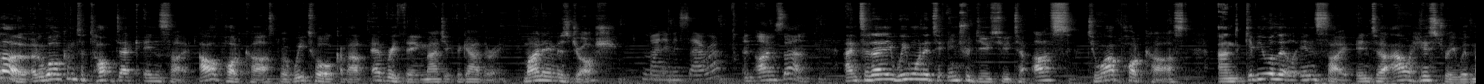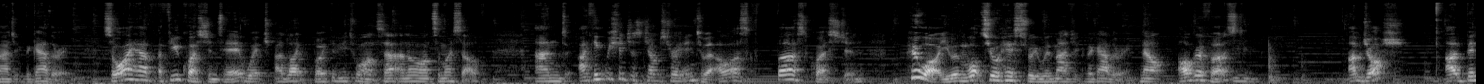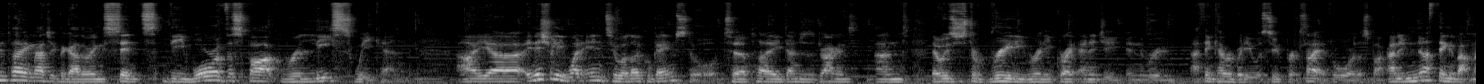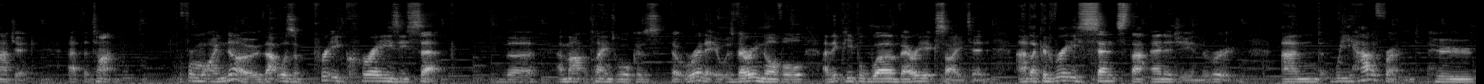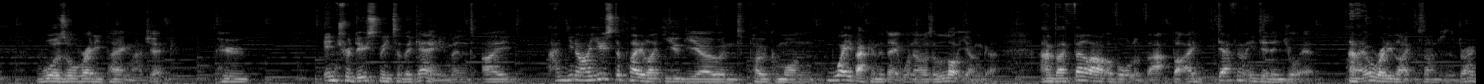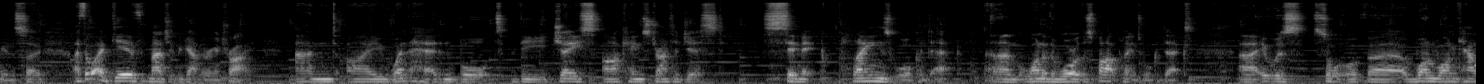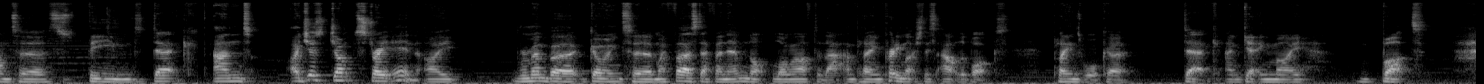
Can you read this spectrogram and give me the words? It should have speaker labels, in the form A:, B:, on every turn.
A: Hello, and welcome to Top Deck Insight, our podcast where we talk about everything Magic the Gathering. My name is Josh,
B: My name is Sarah.
C: And I'm Sam.
A: and today we wanted to introduce you to us, to our podcast, and give you a little insight into our history with Magic the Gathering. So I have a few questions here, which I'd like both of you to answer, and I'll answer myself. And I think we should just jump straight into it. I'll ask first question Who are you, and what's your history with Magic the Gathering? Now, I'll go 1st mm-hmm. I'm Josh. I've been playing Magic the Gathering since the War of the Spark release weekend. I uh, initially went into a local game store to play Dungeons and Dragons, and there was just a really, really great energy in the room. I think everybody was super excited for War of the Spark. I knew nothing about Magic at the time. From what I know, that was a pretty crazy set. The amount of planeswalkers that were in it, it was very novel. I think people were very excited, and I could really sense that energy in the room. And we had a friend who was already playing Magic, who introduced me to the game and I and you know I used to play like Yu-Gi-Oh! and Pokemon way back in the day when I was a lot younger and I fell out of all of that but I definitely did enjoy it and I already liked Dungeons and Dragons so I thought I'd give Magic the Gathering a try and I went ahead and bought the Jace Arcane Strategist Simic Planeswalker deck um, one of the War of the Spark Planeswalker decks uh, it was sort of a one-one counter themed deck, and I just jumped straight in. I remember going to my first FNM not long after that and playing pretty much this out-of-the-box Planeswalker deck and getting my butt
